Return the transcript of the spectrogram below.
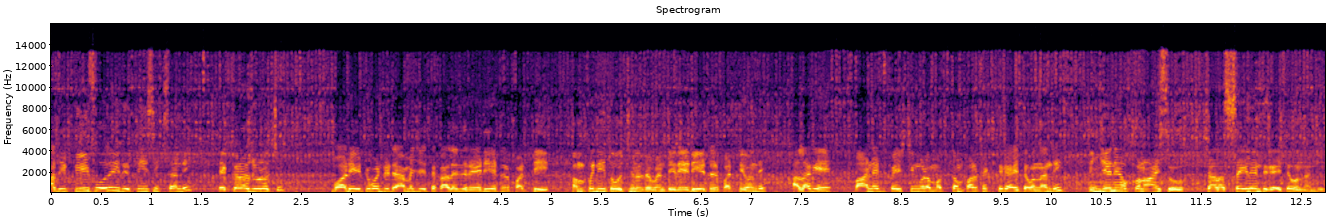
అది టీ ఫోర్ ఇది టీ సిక్స్ అండి. ఎక్కడ చూడొచ్చు. బాడీ ఎటువంటి డ్యామేజ్ అయితే కాలేదు. రేడియేటర్ పట్టి కంపెనీతో వచ్చినటువంటి రేడియేటర్ పట్టి ఉంది. అలాగే బానెట్ పేస్టింగ్ కూడా మొత్తం పర్ఫెక్ట్గా అయితే ఉందండి. ఇంజన్ యొక్క నాయిస్ చాలా సైలెంట్గా అయితే ఉందండి.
